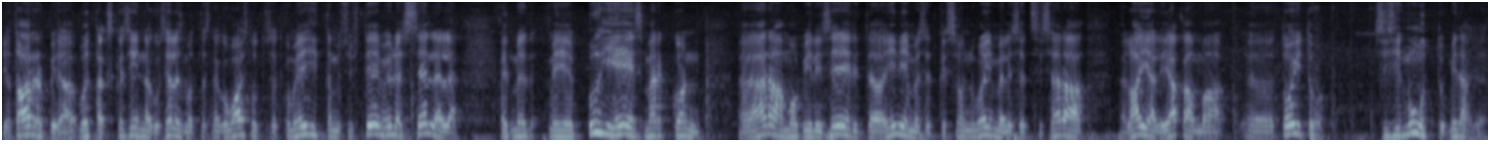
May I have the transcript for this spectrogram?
ja tarbija võtaks ka siin nagu selles mõttes nagu vastutuse, et kui me ehitame süsteemi üles sellele, et me, meie põhieesmärk on äh, ära mobiliseerida inimesed, kes on võimelised siis ära laiali jagama äh, toidu, siis ei muutu midagi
